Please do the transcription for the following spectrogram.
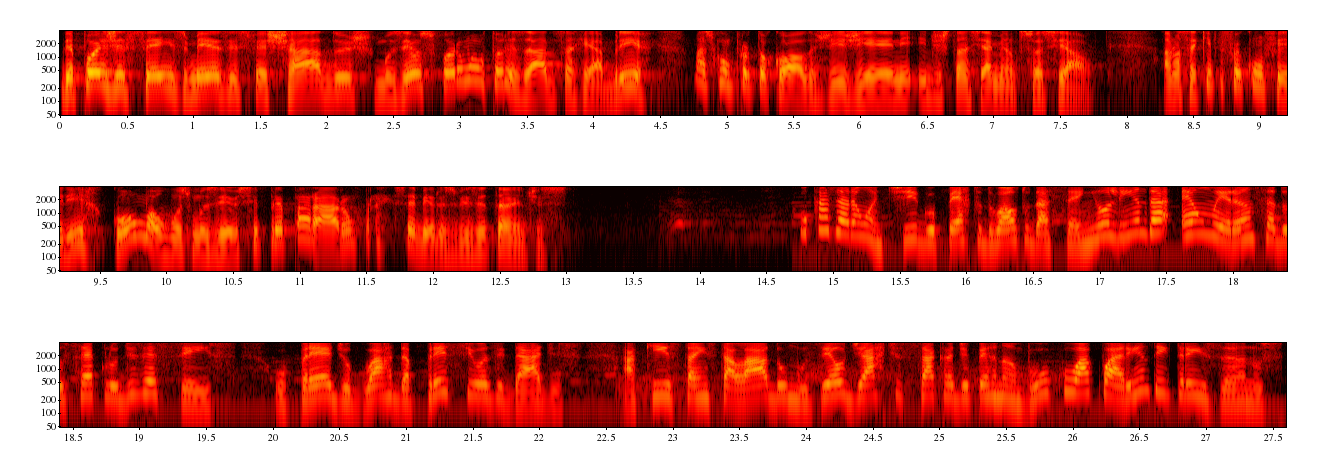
Depois de seis meses fechados, museus foram autorizados a reabrir, mas com protocolos de higiene e distanciamento social. A nossa equipe foi conferir como alguns museus se prepararam para receber os visitantes. O casarão antigo, perto do Alto da Sé, em Olinda, é uma herança do século XVI. O prédio guarda preciosidades. Aqui está instalado o Museu de Arte Sacra de Pernambuco há 43 anos.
